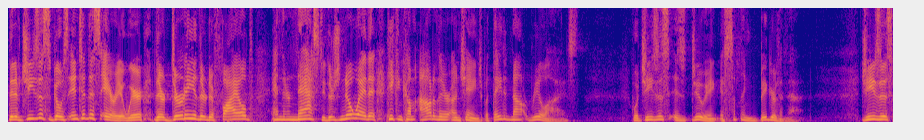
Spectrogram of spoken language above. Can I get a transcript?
that if Jesus goes into this area where they're dirty, they're defiled, and they're nasty, there's no way that he can come out of there unchanged. But they did not realize what Jesus is doing is something bigger than that. Jesus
